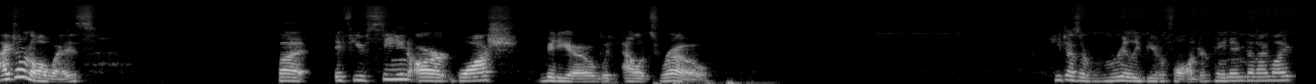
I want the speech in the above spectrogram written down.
I don't always. But if you've seen our gouache video with Alex Rowe, he does a really beautiful underpainting that I like.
